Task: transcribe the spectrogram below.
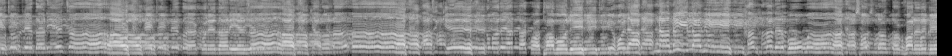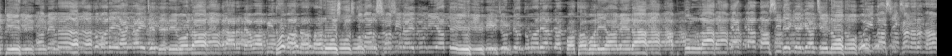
এই জন্য দাঁড়িয়ে যাও এই জন্য দয়া করে দাঁড়িয়ে যাও। কেননা আজকে তোমার একটা কথা বলি। তুমি হলা নামি দামি খানদানের বৌমা সম্ভ্রান্ত ঘরের বেটি। আমি না তোমার একাই যেতে দেব না। আর বাবা বিধবা না মানুষ, তোমার স্বামী নাই দুনিয়াতে। এই জন্য তোমার একটা কথা বলি আমি না আব্দুল্লাহ একটা দাসী রেখে গেছিল। ওই দাসী খানার নাম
